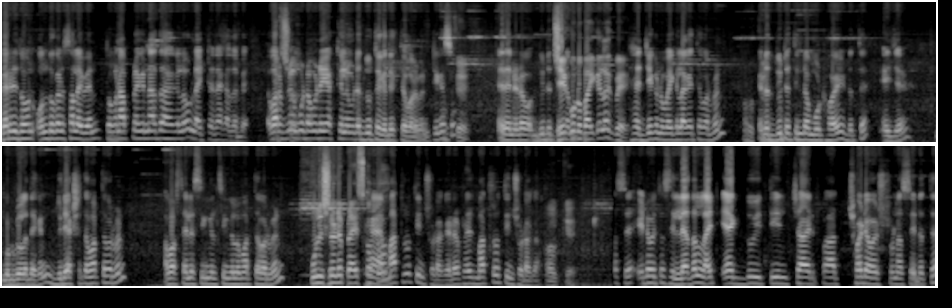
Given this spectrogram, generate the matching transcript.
গাড়ি যখন অন্ধকারে চালাবেন তখন আপনাকে না দেখা গেলেও লাইটটা দেখা যাবে। এবার আপনি মোটামুটি এক কিলোমিটার দূর থেকে দেখতে পারবেন ঠিক আছে? এটা দুইটা যে কোনো বাইকে লাগবে? হ্যাঁ যে কোনো বাইকে লাগাইতে পারবেন। এটা দুইটা তিনটা মোড হয় এটাতে। এই যে মোডগুলো দেখেন দুইটা একসাথে মারতে পারবেন। আবার চাইলে সিঙ্গেল সিঙ্গেলও মারতে পারবেন। পুলিশ রেটের প্রাইস কত? হ্যাঁ মাত্র তিনশো টাকা। এটার প্রাইস মাত্র তিনশো টাকা। ওকে আছে এটা হইতেছে লেদার লাইট এক দুই তিন চার পাঁচ ছয়টা অপশন আছে এটাতে।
